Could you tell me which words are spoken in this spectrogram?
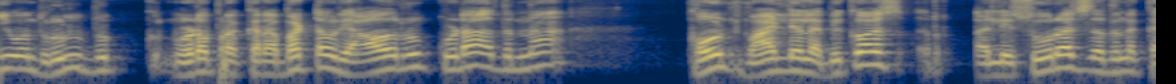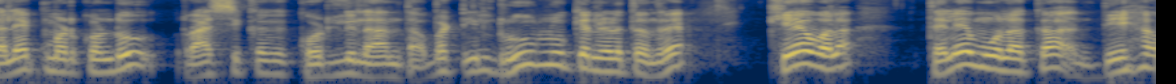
ಈ ಒಂದು ರೂಲ್ ಬುಕ್ ನೋಡೋ ಪ್ರಕಾರ. ಬಟ್ ಅವ್ರು ಯಾರು ಕೂಡ ಅದನ್ನು ಕೌಂಟ್ ಮಾಡಲಿಲ್ಲ ಬಿಕಾಸ್ ಅಲ್ಲಿ ಸೂರಜ್ ಅದನ್ನು ಕಲೆಕ್ಟ್ ಮಾಡಿಕೊಂಡು ರಾಶಿಕಾಗೆ ಕೊಡಲಿಲ್ಲ ಅಂತ. ಬಟ್ ಇಲ್ಲಿ ರೂಲ್ ಬುಕ್ ಏನು ಹೇಳುತ್ತೆ ಅಂದರೆ ಕೇವಲ ತಲೆ ಮೂಲಕ ದೇಹ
